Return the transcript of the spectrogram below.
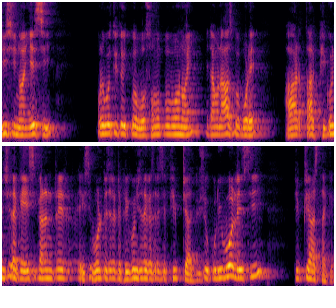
ডিসি নয় এসি পরিবর্তিত প্রবাহ সমপ্রবাহ নয়, এটা আমরা আসব পরে। আর তার ফ্রিকোয়েন্সি থাকে এসি কারেন্টের এসি ভোল্টেজের একটা ফ্রিকোয়েন্সি থাকে, সেটা ফিফটি হার্জ দুশো কুড়ি ভোল্ট এসি ফিফটি হার্জ থাকে।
